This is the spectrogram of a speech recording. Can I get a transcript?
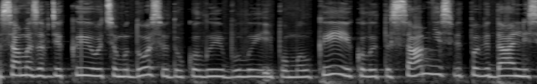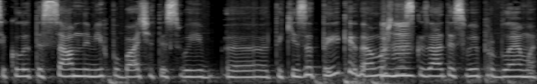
саме завдяки цьому досвіду, коли були і помилки, і коли ти сам ніс відповідальність, і коли ти сам не міг побачити свої е, такі затики, да, можна mm-hmm. сказати, свої проблеми.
